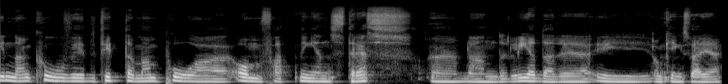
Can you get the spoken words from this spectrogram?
innan covid tittar man på omfattningen stress eh, bland ledare i, omkring Sverige.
